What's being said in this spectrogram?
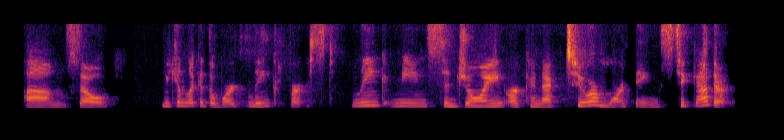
Um, so we can look at the word link first. Link means to join or connect two or more things together.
